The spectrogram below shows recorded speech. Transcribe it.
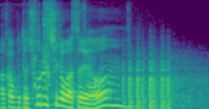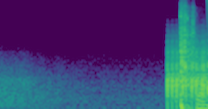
아까부터 초를 치러 왔어요. 자.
